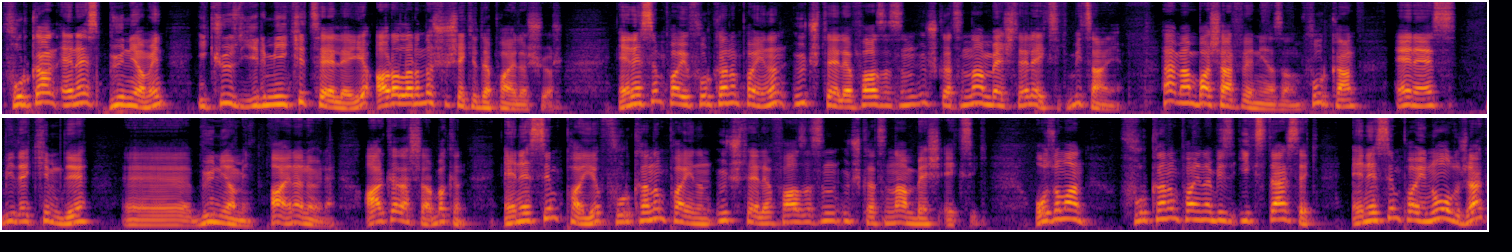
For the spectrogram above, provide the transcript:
Furkan Enes Bünyamin 222 TL'yi aralarında şu şekilde paylaşıyor. Enes'in payı Furkan'ın payının 3 TL fazlasının 3 katından 5 TL eksik. Bir saniye. Hemen baş harflerini yazalım. Furkan, Enes, bir de kimdi? Ee, Bünyamin. Aynen öyle. Arkadaşlar bakın Enes'in payı Furkan'ın payının 3 TL fazlasının 3 katından 5 eksik. O zaman Furkan'ın payına biz x dersek Enes'in payı ne olacak?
